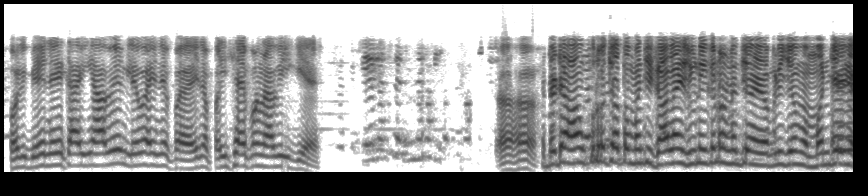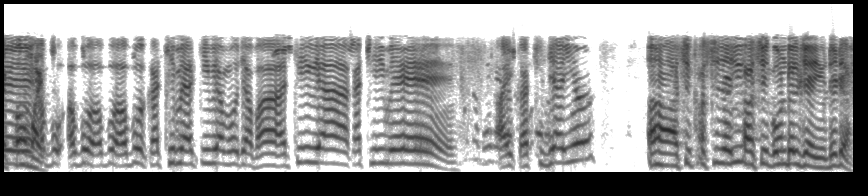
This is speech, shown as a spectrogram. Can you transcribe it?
ઓલી બેન એક અહીંયા આવે ને લેવાય ને એના પૈસા પણ આવી ગયા. ડડા આવું છો તો મંજી ગાલાઈ સુની કનો ને અગડી જો મંજે ને કમાય અબુ અબુ અબુ અબુ કચ્છી મે અચીવ્યા મોજા ભા અચીવ્યા કચ્છી મે. આઈ કચ્છ જાયો હા. આસી કચ્છ જાયો આસી ગોંડલ જાયો ડડા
